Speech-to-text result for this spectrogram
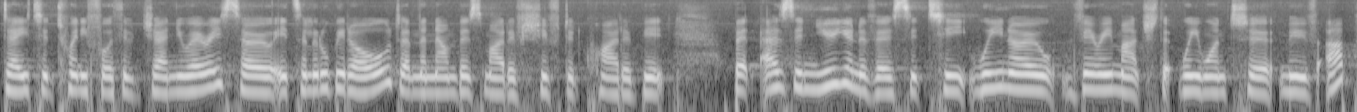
dated 24th of January, so it's a little bit old and the numbers might have shifted quite a bit. But as a new university, we know very much that we want to move up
